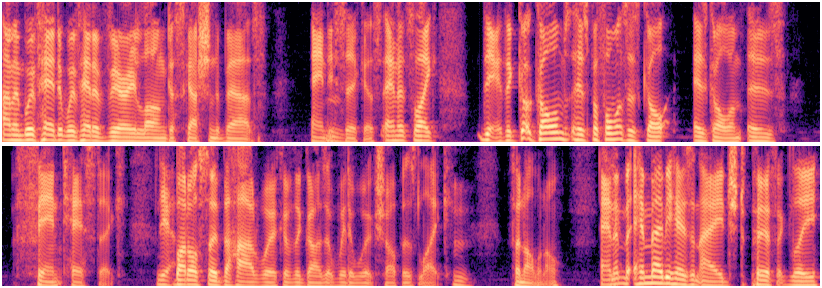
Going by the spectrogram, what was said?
I mean, we've had we've had a very long discussion about Andy Serkis, and it's like, yeah, the Go- his performance as Gol- as Gollum is fantastic, Yeah. but also the hard work of the guys at Weta Workshop is like phenomenal, and it, it maybe hasn't aged perfectly.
